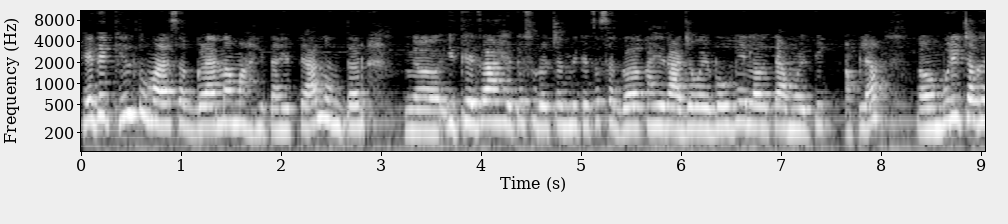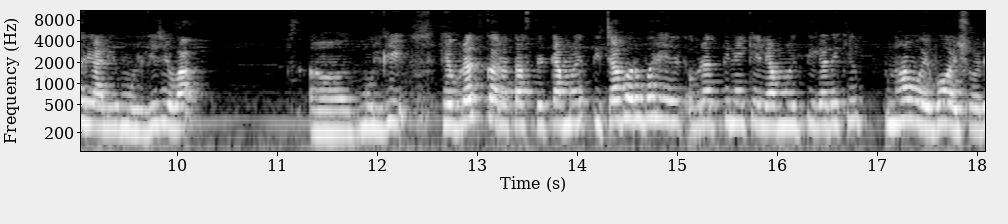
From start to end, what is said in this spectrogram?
हे देखील तुम्हाला सगळ्यांना माहीत आहे. त्यानंतर इथे जे आहे ते सूर्यचंद्रिकेचं सगळं काही राजवैभव गेलं. त्यामुळे ती आपल्या मुलीच्या घरी आली. मुलगी जेव्हा मुलगी हे व्रत करत असते त्यामुळे तिच्याबरोबर हे व्रत तिने केल्यामुळे तिला देखील पुन्हा वैभव ऐश्वर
